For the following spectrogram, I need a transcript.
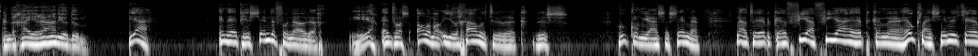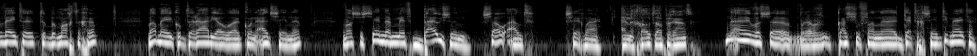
En dan ga je radio doen. Ja. En daar heb je een zender voor nodig. Ja. En het was allemaal illegaal natuurlijk. Dus hoe kom je aan zo'n zender? Nou, toen heb ik eh, via via heb ik een eh, heel klein zendertje weten te bemachtigen. Waarmee ik op de radio kon uitzenden. Was een zender met buizen. Zo oud, zeg maar. En een groot apparaat? Nee, het was een kastje van eh 30 centimeter.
